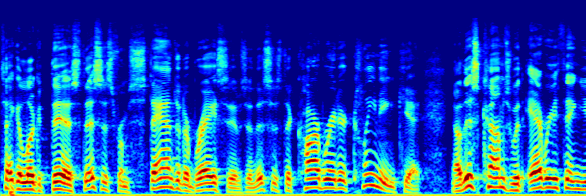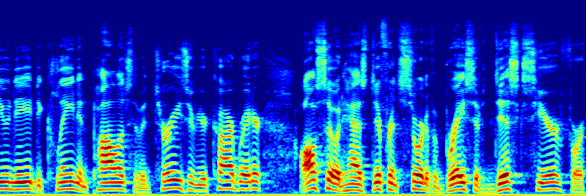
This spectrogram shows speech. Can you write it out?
Take a look at this. This is from Standard Abrasives, and this is the carburetor cleaning kit. Now, this comes with everything you need to clean and polish the venturis of your carburetor. Also, it has different sort of abrasive discs here for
